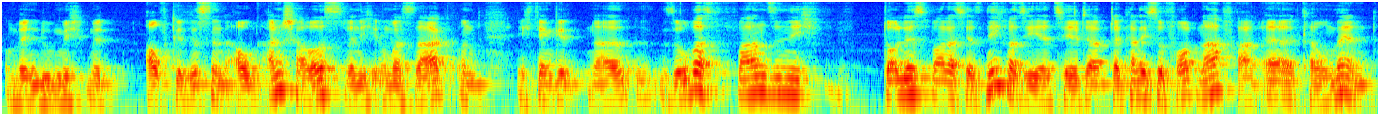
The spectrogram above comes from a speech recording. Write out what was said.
Und wenn du mich mit aufgerissenen Augen anschaust, wenn ich irgendwas sage und ich denke, na, sowas wahnsinnig Tolles war das jetzt nicht, was ich erzählt habe, da kann ich sofort nachfragen. Äh, kein Moment.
